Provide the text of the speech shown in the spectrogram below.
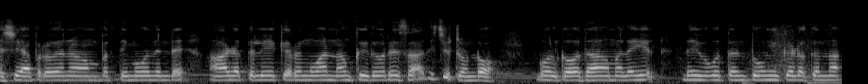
യശയാപ്രവചനം അമ്പത്തിമൂന്നിന്റെ ആഴത്തിലേക്ക് ഇറങ്ങുവാൻ നമുക്ക് ഇതുവരെ സാധിച്ചിട്ടുണ്ടോ? ഗോൽഗോധാമലയിൽ ദൈവപുത്രൻ തൂങ്ങിക്കിടക്കുന്ന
